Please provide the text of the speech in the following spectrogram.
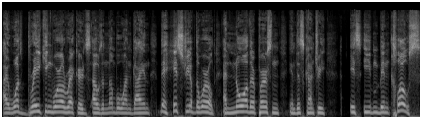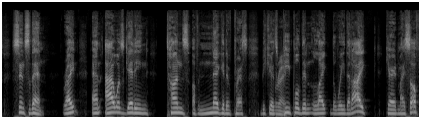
I was breaking world records. I was a number one guy in the history of the world, and no other person in this country it's even been close since then, right? And I was getting tons of negative press because Right. people didn't like the way that I carried myself,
